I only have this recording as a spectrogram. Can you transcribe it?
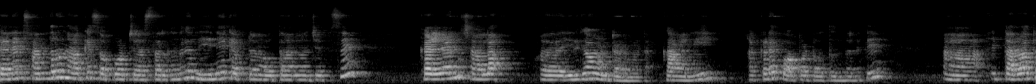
టెనెంట్స్ అందరూ నాకే సపోర్ట్ చేస్తారు కనుక నేనే కెప్టెన్ అవుతాను అని చెప్పేసి కళ్యాణ్ చాలా ఇదిగా ఉంటాడనమాట కానీ అక్కడే పాపట్ అవుతుంది అనేది తర్వాత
